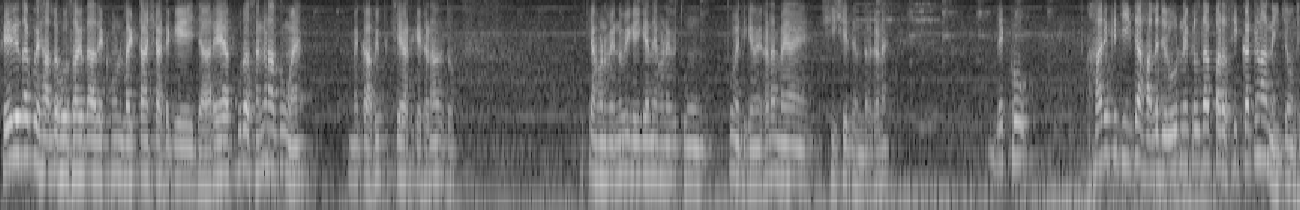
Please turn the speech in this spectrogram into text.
ਫਿਰ ਇਹਦਾ ਕੋਈ ਹੱਲ ਹੋ ਸਕਦਾ ਦੇਖੋ ਹੁਣ ਲਾਈਟਾਂ ਛੱਡ ਕੇ ਜਾ ਰਿਹਾ, ਪੂਰਾ ਸੰਘਣਾ ਧੂੰਆਂ ਮੈਂ ਕਾਫੀ ਪਿੱਛੇ ਹਟ ਕੇ ਖੜਾ ਉਸ ਤੋਂ ਠੀਕ ਹੈ, ਹੁਣ ਮੈਨੂੰ ਵੀ ਕਈ ਕਹਿੰਦੇ ਹੁਣੇ ਵੀ ਤੂੰ, ਧੂੰਆਂ 'ਚ ਕਿਵੇਂ ਖੜਾ ਮੈਂ ਸ਼ੀਸ਼ੇ ਦੇ ਅੰਦਰ ਖੜਾ ਦੇਖੋ, ਹਰ ਇੱਕ ਚੀਜ਼ ਦਾ ਹੱਲ ਜ਼ਰੂਰ ਨਿਕਲਦਾ, ਪਰ ਅਸੀਂ ਕੱਢਣਾ ਨਹੀਂ ਚਾਹੁੰਦੇ।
